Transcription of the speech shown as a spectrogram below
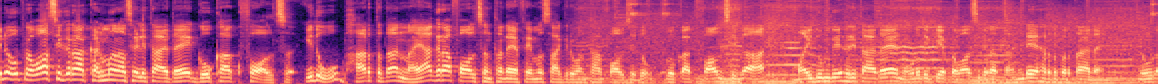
ಇನ್ನು ಪ್ರವಾಸಿಗರ ಕಣ್ಮನ ಸೆಳಿತಾ ಇದೆ ಗೋಕಾಕ್ ಫಾಲ್ಸ್. ಇದು ಭಾರತದ ನಯಾಗರ ಫಾಲ್ಸ್ ಅಂತಾನೆ ಫೇಮಸ್ ಆಗಿರುವಂತಹ ಫಾಲ್ಸ್ ಇದು. ಗೋಕಾಕ್ ಫಾಲ್ಸ್ ಈಗ ಮೈದುಂಬಿ ಹರಿತಾ ಇದೆ. ನೋಡೋದಕ್ಕೆ ಪ್ರವಾಸಿಗರ ದಂಡೆ ಹರಿದು ಬರ್ತಾ ಇದೆ. ನೂರ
